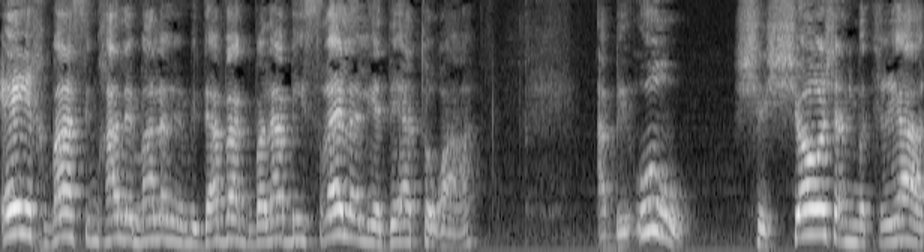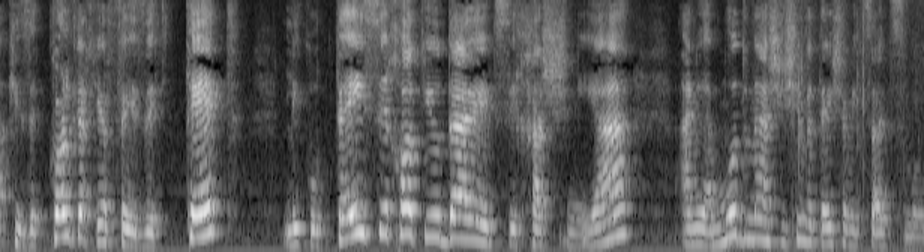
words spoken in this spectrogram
איך באה השמחה למעלה ממידה והגבלה בישראל על ידי התורה? הביאור הוא ששורש, אני מקריאה כי זה כל כך יפה, זה ט', ליקוטי שיחות י"ד, שיחה שנייה, אני עמוד 169 מצד שמאל.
